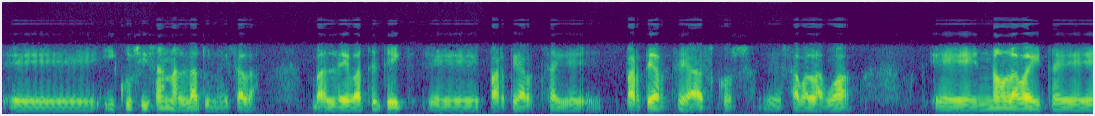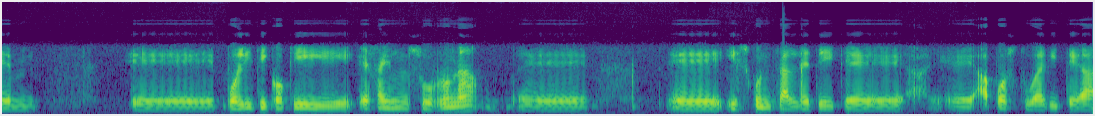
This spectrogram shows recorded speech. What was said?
e, ikusi izan aldatu nahi zala balde batetik e, parte hartzai parte hartzea askoz e, zabalagoa e, nola bait e, e, politikoki ezain zurruna e, e, izkuntzaldetik e, e, apostua egitea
